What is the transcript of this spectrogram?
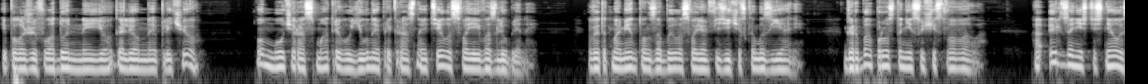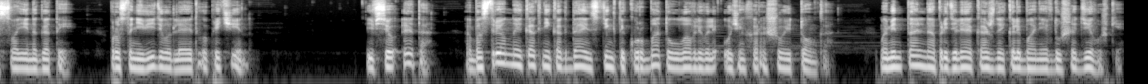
и, положив ладонь на ее оголенное плечо, он молча рассматривал юное прекрасное тело своей возлюбленной. В этот момент он забыл о своем физическом изъяне. Горба просто не существовало. А Эльза не стеснялась своей ноготы, просто не видела для этого причин. И все это Обостренные как никогда инстинкты Курбата улавливали очень хорошо и тонко, моментально определяя каждое колебание в душе девушки.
